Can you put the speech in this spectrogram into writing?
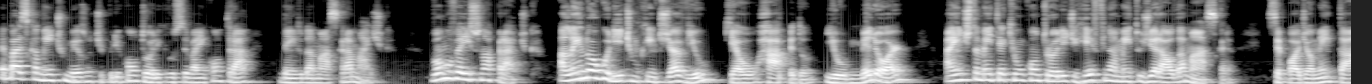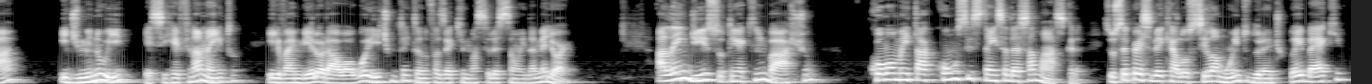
é basicamente o mesmo tipo de controle que você vai encontrar dentro da máscara mágica. Vamos ver isso na prática. Além do algoritmo que a gente já viu, que é o rápido e o melhor, a gente também tem aqui um controle de refinamento geral da máscara. Você pode aumentar e diminuir esse refinamento, ele vai melhorar o algoritmo, tentando fazer aqui uma seleção ainda melhor. Além disso, eu tenho aqui embaixo como aumentar a consistência dessa máscara. Se você perceber que ela oscila muito durante o playback,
